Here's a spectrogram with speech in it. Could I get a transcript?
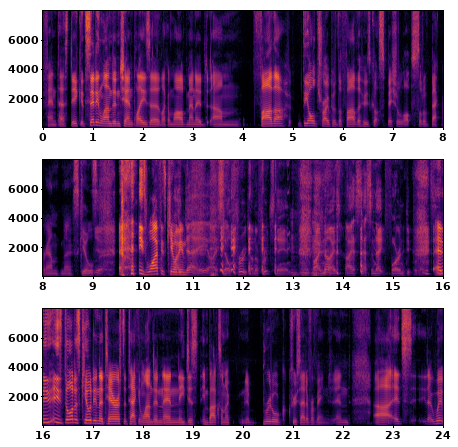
fantastic. It's set in London. Chan plays a like a mild mannered um, father, the old trope of the father who's got special ops sort of background, you know, skills. Yeah. His wife is killed By in. day, I sell fruit on a fruit stand. By night, I assassinate foreign diplomats. and his, his daughter's killed in a terrorist attack in London, and he just embarks on a, a brutal crusade of revenge. And uh, it's you know we're,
